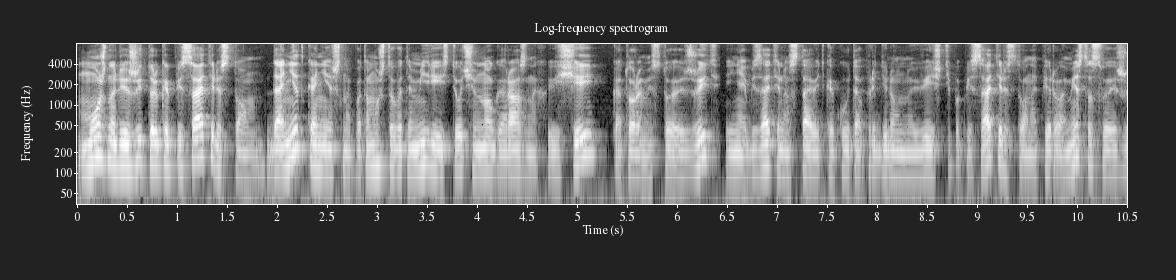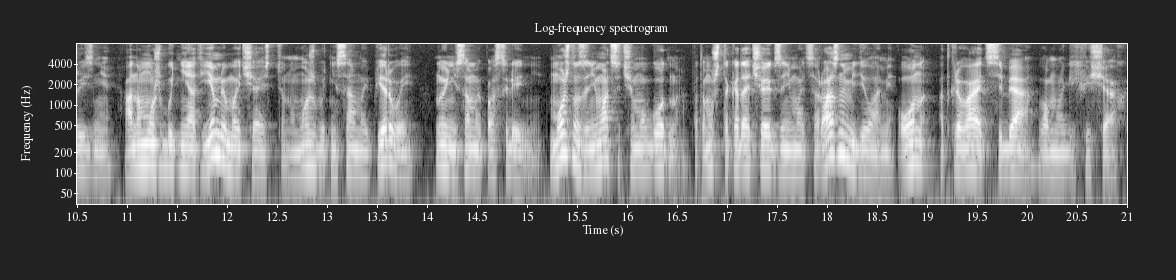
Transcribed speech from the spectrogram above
Можно ли жить только писательством? Да нет, конечно, потому что в этом мире есть очень много разных вещей, которыми стоит жить, и не обязательно ставить какую-то определенную вещь типа писательства на первое место в своей жизни. Оно может быть неотъемлемой частью, но может быть не самой первой, ну и не самый последний. Можно заниматься чем угодно, потому что когда человек занимается разными делами, он открывает себя во многих вещах.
